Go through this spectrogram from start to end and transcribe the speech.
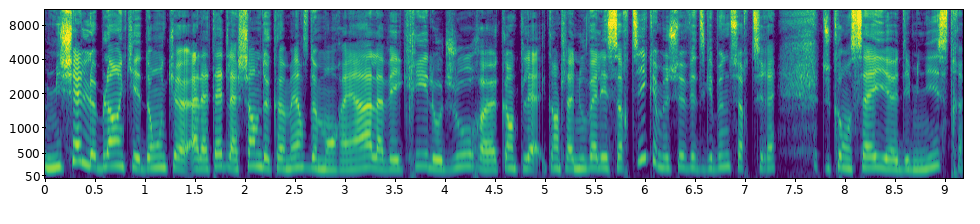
Michel Leblanc, qui est donc euh, à la tête de la Chambre de commerce de Montréal, avait écrit l'autre jour, quand, la, quand la nouvelle est sortie, que M. Fitzgibbon sortirait du Conseil des ministres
